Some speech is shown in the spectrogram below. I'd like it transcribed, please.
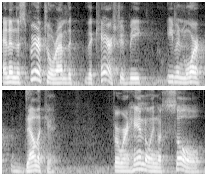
And in the spiritual realm, the, the care should be even more delicate. For we're handling a soul,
